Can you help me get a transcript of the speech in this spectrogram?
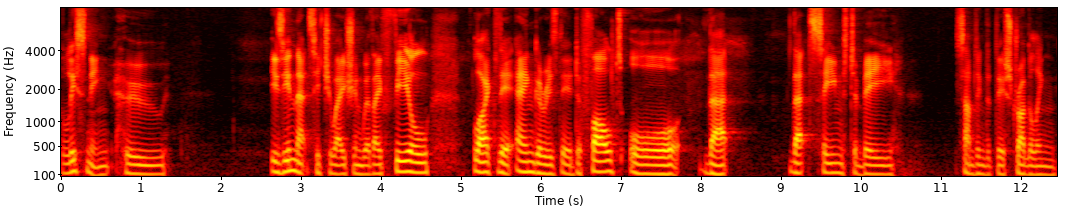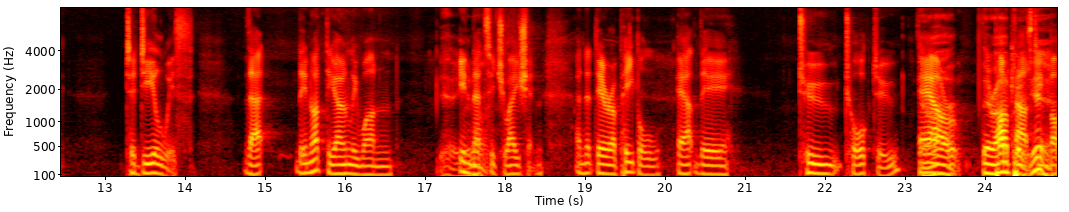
listening who is in that situation where they feel like their anger is their default or that that seems to be something that they're struggling to deal with, that they're not the only one Yeah, in that situation, and that there are people out there to talk to. There Our are. There are people, yeah.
